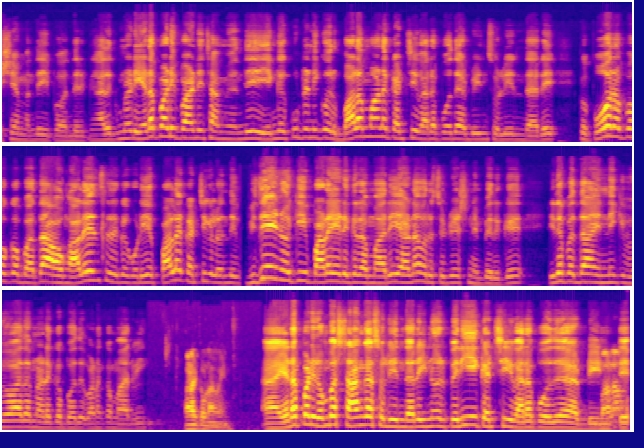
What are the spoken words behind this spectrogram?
விஷயம் வந்து இப்போ வந்திருக்குங்க. அதுக்கு முன்னாடி எடப்பாடி பழனிசாமி வந்து எங்க கூட்டணிக்கு ஒரு பலமான கட்சி வரப்போகுது அப்படின்னு சொல்லியிருந்தாரு. இப்போ போற போக்க பார்த்தா அவங்க அலையன்ஸில் இருக்கக்கூடிய பல கட்சிகள் வந்து விஜய் நோக்கி படையெடுக்கிற மாதிரியான ஒரு சுச்சுவேஷன் இப்போ இருக்கு. இதை பத்தி தான் இன்னைக்கு விவாதம் நடக்க போகுது. வணக்கம் ஆர்வி. வணக்கம் நவீன். எடப்பாடி ரொம்ப ஸ்ட்ராங்கா சொல்லியிருந்தாரு இன்னொரு பெரிய கட்சி வரப்போகுது அப்படின்ட்டு.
